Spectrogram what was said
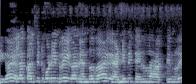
ಈಗ ಎಲ್ಲ ಕಲ್ಸಿ ಇಟ್ಕೊಂಡಿನ್ರಿ, ಈಗ ನೆಂದದ, ಈಗ ಎಣ್ಣೆ ಬಿ ಕೈದದ ಹಾಕ್ತೀನ್ರಿ.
